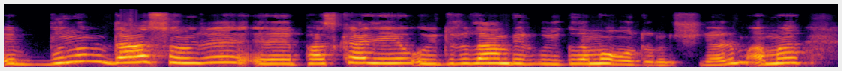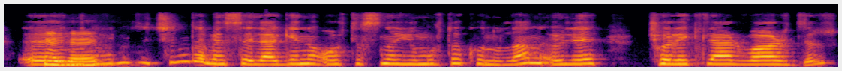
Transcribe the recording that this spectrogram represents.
e, bunun daha sonra e, Paskalya'ya uydurulan bir uygulama olduğunu düşünüyorum ama e, Nevruz için de mesela gene ortasına yumurta konulan öyle çörekler vardır.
